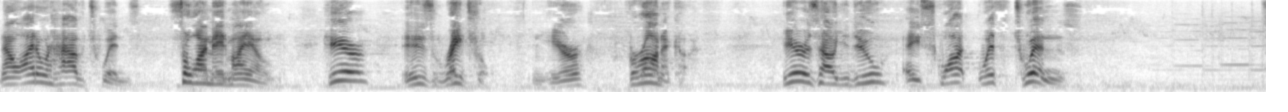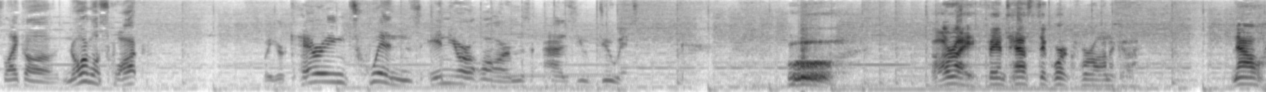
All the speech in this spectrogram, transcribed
Now I don't have twins, so I made my own. Here is Rachel, and here, Veronica. Here is how you do a squat with twins. It's like a normal squat, but you're carrying twins in your arms as you do it. Ooh. All right, fantastic work, Veronica. Now,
